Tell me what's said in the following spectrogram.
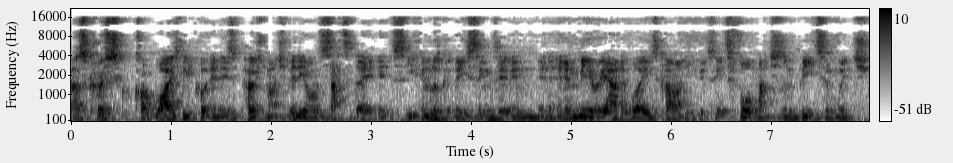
as Chris quite wisely put in his post-match video on Saturday, it's you can look at these things in, in, in a myriad of ways, can't you? It's, it's four matches unbeaten, which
